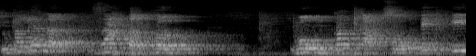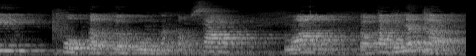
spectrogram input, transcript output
Chúng ta kết luận dạng tập hợp gồm các cặp số x y thuộc tập hợp gồm các cặp sau, đúng không? Đó, cặp thứ nhất là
